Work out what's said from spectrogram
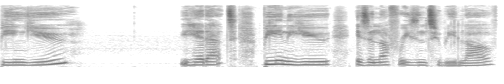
being you, you hear that? Being you is enough reason to be loved.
